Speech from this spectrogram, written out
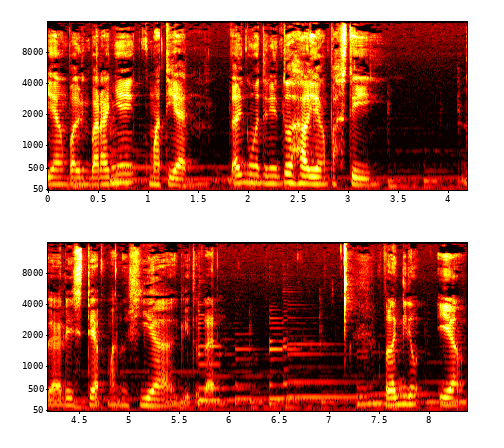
yang paling parahnya kematian. Dan kematian itu hal yang pasti dari setiap manusia gitu kan. Apalagi yang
